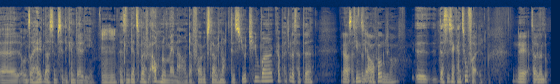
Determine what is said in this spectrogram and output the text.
äh, unsere Helden aus dem Silicon Valley. Mhm. Das sind ja zum Beispiel auch nur Männer. Und davor gibt's glaube ich, noch das YouTuber-Kapitel, das hatte, Ja, es sind sich auch angeguckt? nur. äh, das ist ja kein Zufall. Nee, Sondern- also,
